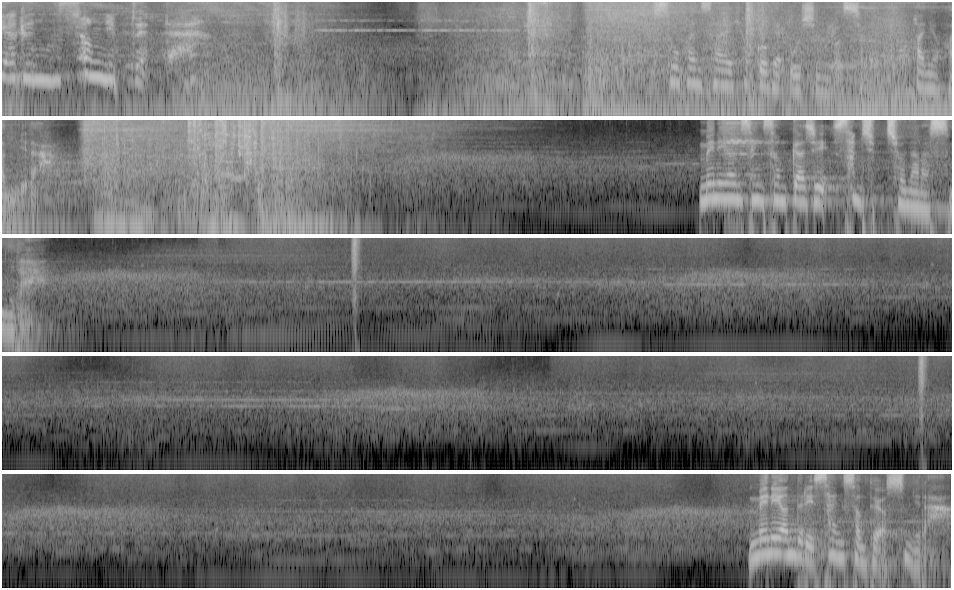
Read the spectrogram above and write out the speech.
계약은 성립됐다. 소환사의 협곡에 오신 것을 환영합니다. 미니언 생성까지 30초 남았습니다. 미니언들이 생성되었습니다.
